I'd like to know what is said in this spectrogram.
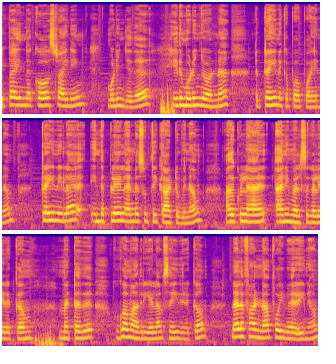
இப்போ இந்த கோர்ஸ் ரைடிங் முடிஞ்சது. இது முடிஞ்ச உடனே ட்ரெயினுக்கு போக போயினோம். ட்ரெயினில் இந்த பிளேலேண்டை சுற்றி காட்டுவினோம். அதுக்குள்ளே அனிமல்ஸுகள் இருக்கும். மற்றது குகை மாதிரியெல்லாம் செய்திருக்கோம். நல்ல ஃபன்னாக போய் வரினோம்.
